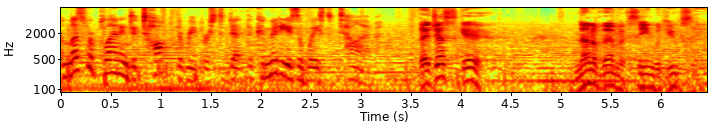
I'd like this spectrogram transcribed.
Unless we're planning to talk the Reapers to death, the committee is a waste of time. They're just scared. None of them have seen what you've seen.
